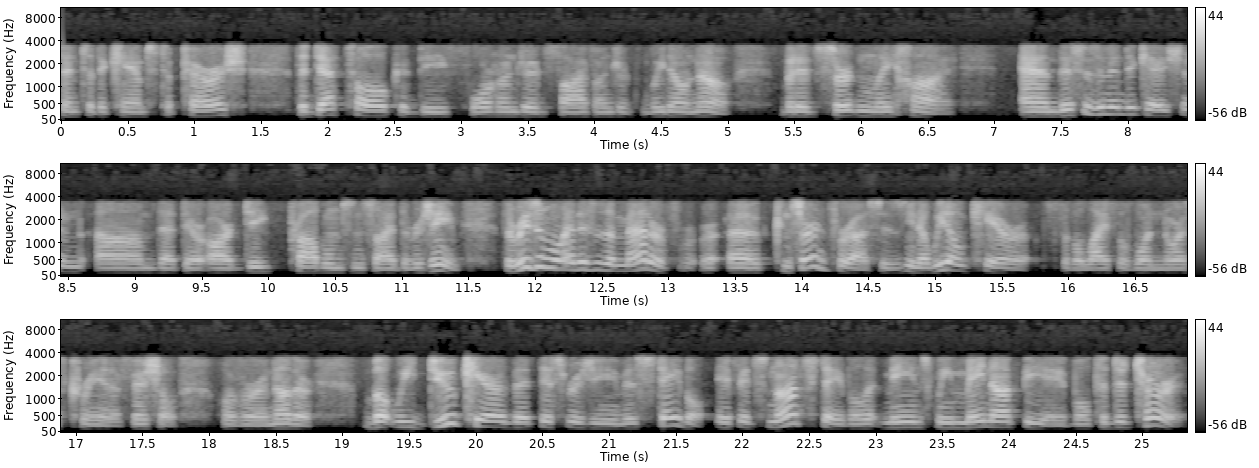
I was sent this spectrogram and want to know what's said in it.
sent to the camps to perish, the death toll could be 400, 500, we don't know, but it's certainly high. And this is an indication um, that there are deep problems inside the regime. The reason why this is a matter for uh, concern for us is, you know, we don't care for the life of one North Korean official over another, but we do care that this regime is stable. If it's not stable, it means we may not be able to deter it.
